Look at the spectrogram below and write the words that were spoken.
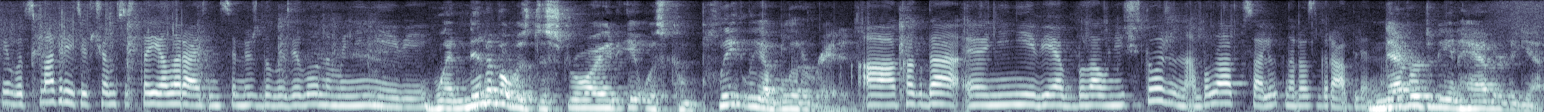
И вот смотрите, в чем состояла разница между Вавилоном и Ниневией. When Nineveh was destroyed, it was completely obliterated, А когда э, Ниневия была уничтожена, была абсолютно разграблена. never to be inhabited again.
